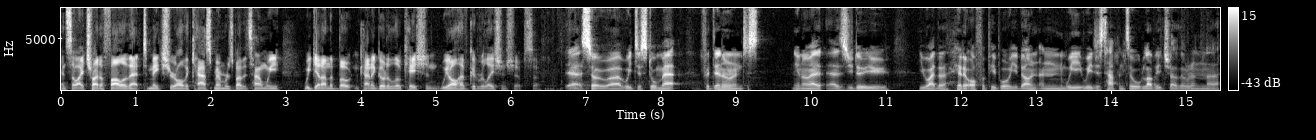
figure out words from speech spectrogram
and so I try to follow that to make sure all the cast members by the time we we get on the boat and kind of go to location, we all have good relationships. So Yeah, so uh, we just all met for dinner and just you know as you do you you either hit it off with people or you don't, and we we just happen to all love each other and uh,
